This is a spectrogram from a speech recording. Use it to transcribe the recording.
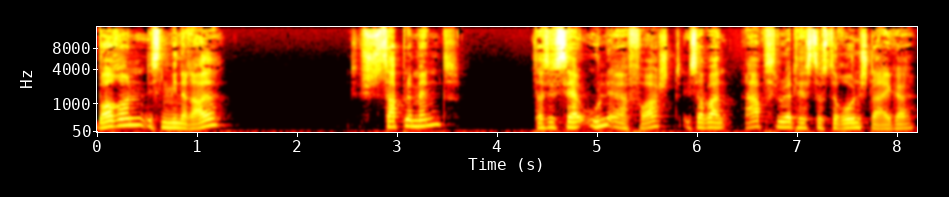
Boron ist ein Mineralsupplement. Das ist sehr unerforscht, ist aber ein absoluter Testosteronsteiger.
